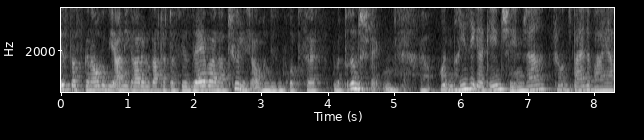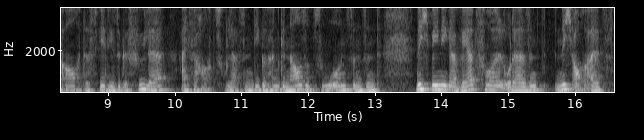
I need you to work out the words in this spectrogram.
ist das genauso wie Anni gerade gesagt hat, dass wir selber natürlich auch in diesem Prozess mit drin stecken. Ja. Und ein riesiger Gamechanger für uns beide war ja auch, dass wir diese Gefühle einfach auch zulassen. Die gehören genauso zu uns und sind nicht weniger wertvoll oder sind nicht auch als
